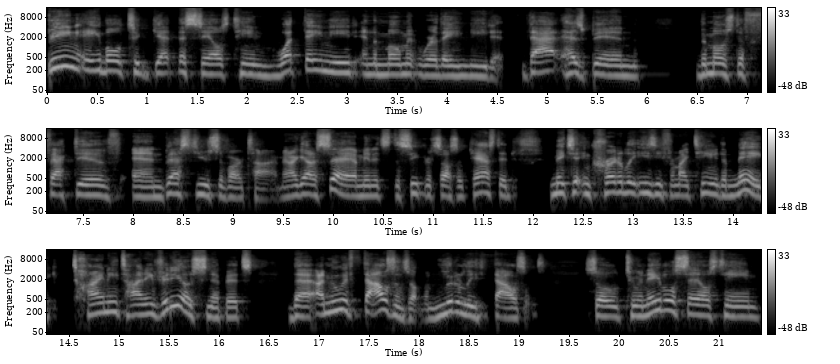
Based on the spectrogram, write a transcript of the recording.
being able to get the sales team what they need in the moment where they need it, that has been the most effective and best use of our time. And I got to say, I mean, it's the secret sauce of Casted makes it incredibly easy for my team to make tiny, tiny video snippets that I mean, we have thousands of them, literally thousands. So to enable a sales team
